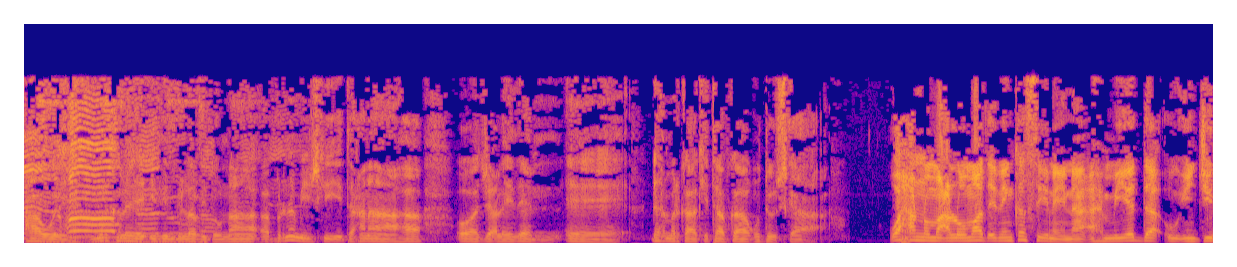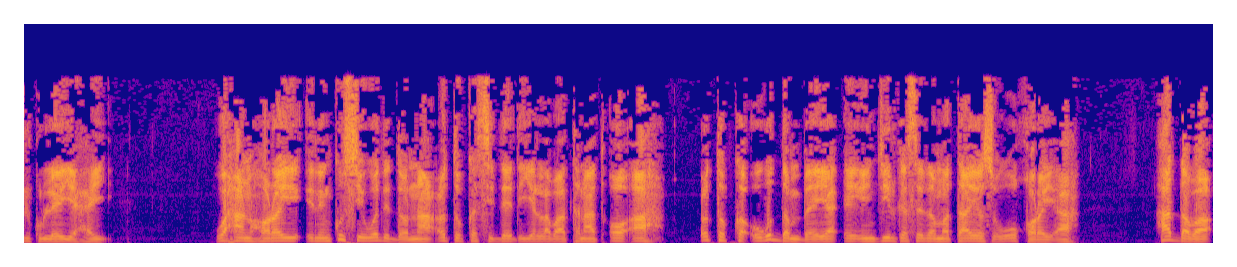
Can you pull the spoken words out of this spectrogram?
caaway mar kale idin bilaabi doonaa barnaamijkii taxanaha ahaa oo aad jeclaydeen ee dhexmarka kitaabka quduuska. Waxaannu macluumaad idinka siinaynaa ahmiyadda uu injiilku leeyahay. Waxaan horay idinku sii wadi doonnaa cutubka siddeed iyo labaatanaad oo ah cutubka ugu dambeeya ee injiilka sida matayos uu u qoray ah haddaba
